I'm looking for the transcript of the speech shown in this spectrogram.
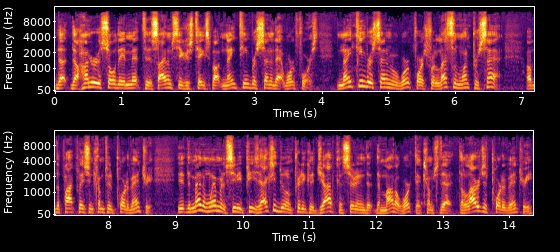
the, the 100 or so they admit to asylum seekers takes about 19% of that workforce. 19% of the workforce for less than 1% of the population come to the port of entry. The, the men and women of CBP is actually doing a pretty good job considering the, the amount of work that comes to that, the largest port of entry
